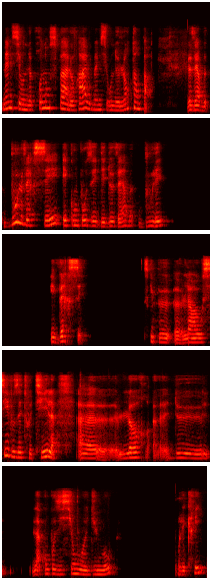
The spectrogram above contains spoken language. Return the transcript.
même si on ne le prononce pas à l'oral ou même si on ne l'entend pas. Le verbe bouleverser est composé des deux verbes bouler et verser. Ce qui peut euh, là aussi vous être utile euh, lors euh, de la composition du mot pour l'écrit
